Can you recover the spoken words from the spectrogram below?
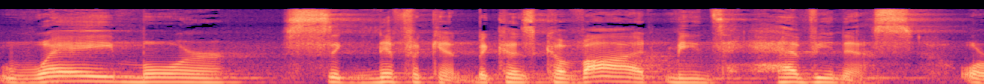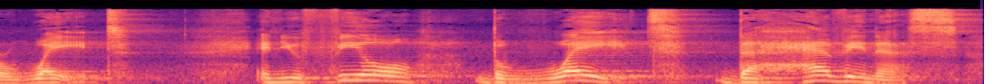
way more significant because kavod means heaviness or weight, and you feel the weight, the heaviness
